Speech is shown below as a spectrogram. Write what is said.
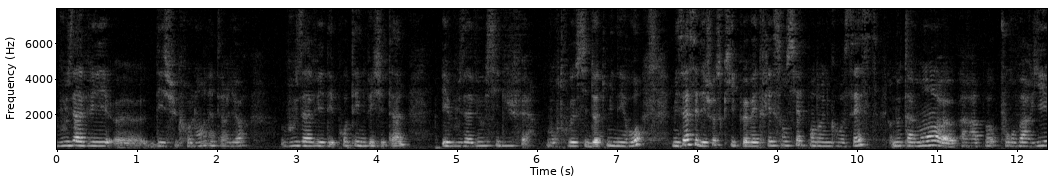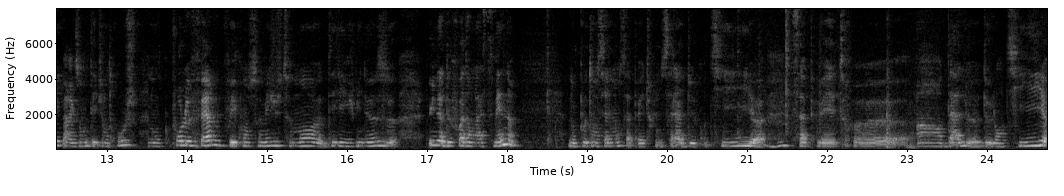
Vous avez des sucres lents à l'intérieur, vous avez des protéines végétales et vous avez aussi du fer. Vous retrouvez aussi d'autres minéraux, mais ça c'est des choses qui peuvent être essentielles pendant une grossesse, notamment euh, pour varier par exemple des viandes rouges. Donc pour le fer, vous pouvez consommer justement euh, des légumineuses une à deux fois dans la semaine. Donc potentiellement ça peut être une salade de lentilles, mhm. ça peut être un dalle de lentilles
